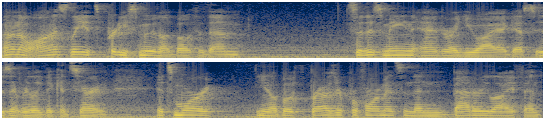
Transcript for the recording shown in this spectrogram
I don't know, honestly, it's pretty smooth on both of them. So this main Android UI, I guess, isn't really the concern. It's more, you know, both browser performance and then battery life and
